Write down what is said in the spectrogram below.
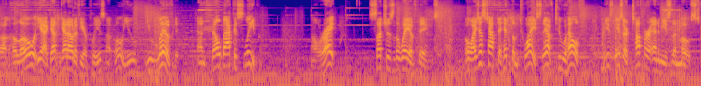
Uh, hello? Yeah, get get out of here, please. Uh, oh, you you lived and fell back asleep. All right. Such is the way of things. Oh, I just have to hit them twice. They have two health. These these are tougher enemies than most.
